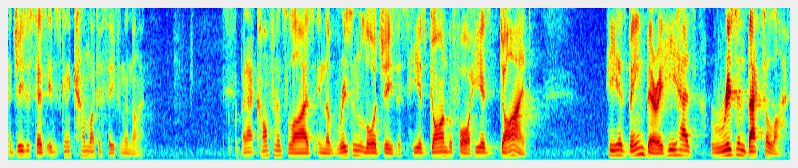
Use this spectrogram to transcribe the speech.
and Jesus says it is going to come like a thief in the night. but our confidence lies in the risen Lord Jesus. He has gone before, He has died, He has been buried, He has risen back to life.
